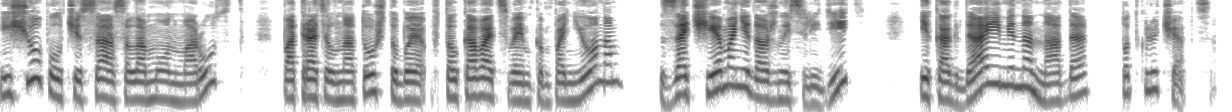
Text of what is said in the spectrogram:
Еще полчаса Соломон Маруст потратил на то, чтобы втолковать своим компаньонам, зачем они должны следить и когда именно надо подключаться.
